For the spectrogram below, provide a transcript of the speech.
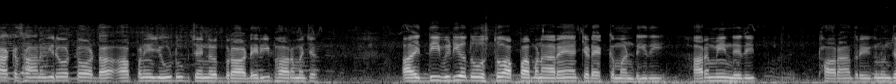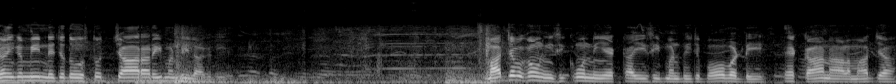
ਆ ਕਿਸਾਨ ਵੀਰੋ, ਤੁਹਾਡਾ ਆਪਣੇ YouTube ਚੈਨਲ ਬਰਾ ਡੇਰੀ ਫਾਰਮ 'ਚ। ਅੱਜ ਦੀ ਵੀਡੀਓ ਦੋਸਤੋ, ਆਪਾਂ ਬਣਾ ਰਹੇ ਹਾਂ ਚੜੈਕ ਮੰਡੀ ਦੀ, ਹਰ ਮਹੀਨੇ ਦੀ 18 ਤਰੀਕ ਨੂੰ, ਜਾਣੀ ਕਿ ਮਹੀਨੇ 'ਚ ਦੋਸਤੋ, ਚਾਰ ਵਾਰੀ ਮੰਡੀ ਲੱਗਦੀ ਹੈ। ਮੱਝ ਵਿਖਾਉਣੀ ਸੀ ਕੋਨੀ, ਇੱਕ ਆਈ ਸੀ ਮੰਡੀ 'ਚ, ਬਹੁਤ ਵੱਡੀ, ਇੱਕ ਆ ਨਾਲ ਮੱਝ ਆ।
